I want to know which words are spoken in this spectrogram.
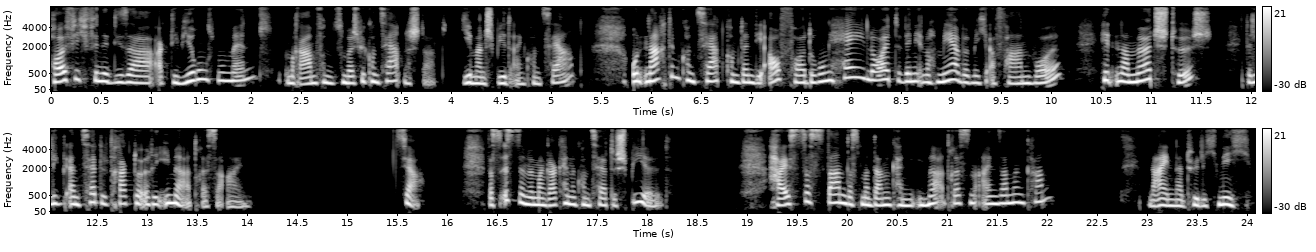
Häufig findet dieser Aktivierungsmoment im Rahmen von zum Beispiel Konzerten statt. Jemand spielt ein Konzert und nach dem Konzert kommt dann die Aufforderung, hey Leute, wenn ihr noch mehr über mich erfahren wollt, hinten am Merch-Tisch, da liegt ein Zettel, tragt eure E-Mail-Adresse ein. Tja, was ist denn, wenn man gar keine Konzerte spielt? Heißt das dann, dass man dann keine E-Mail-Adressen einsammeln kann? Nein, natürlich nicht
